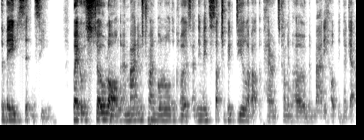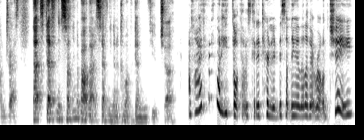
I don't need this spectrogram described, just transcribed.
the babysitting scene where it was so long and Maddie was trying on all the clothes and they made such a big deal about the parents coming home and Maddie helping her get undressed. That's definitely something about that is definitely going to come up again in the future. Am I the only one who thought that was gonna turn into something a little bit raunchy?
